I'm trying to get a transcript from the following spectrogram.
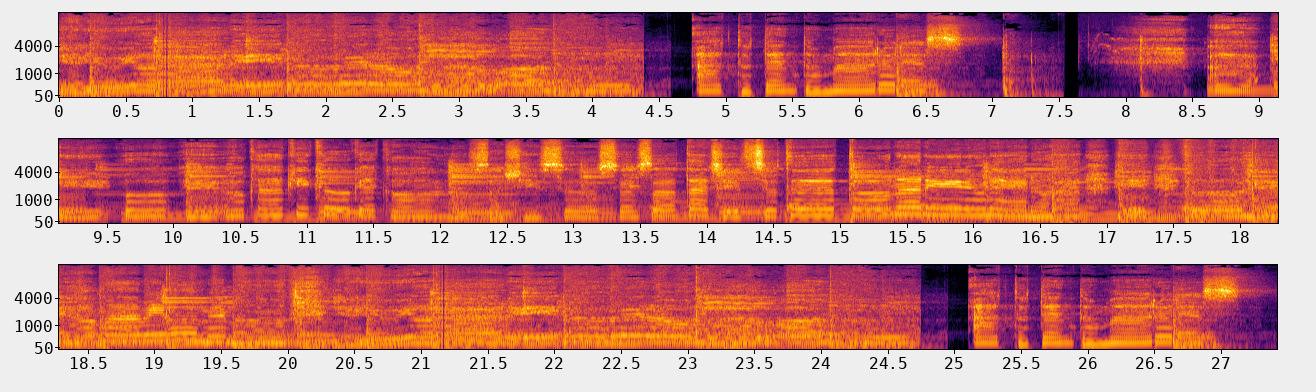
やゆよらりるろわあとてんとまるです。あいうえおかきくけこさしすせそたちつてとなにぬねのはあとてんとまるです。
